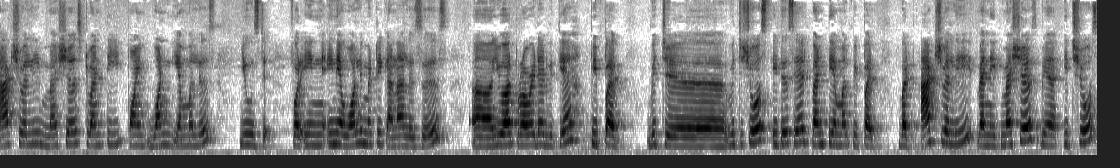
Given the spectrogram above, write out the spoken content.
actually measures 20.1 ml is used for in in a volumetric analysis uh, you are provided with a pipette which uh, which shows it is a 20 ml pipette. But actually when it measures it shows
